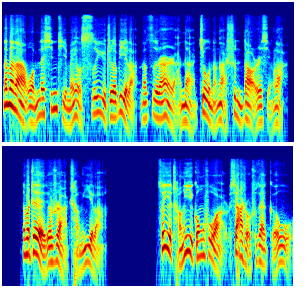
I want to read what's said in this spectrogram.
那么呢，我们的心体没有私欲遮蔽了，那自然而然呢就能啊顺道而行了。那么这也就是啊诚意了。所以诚意功夫啊下手处在格物。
